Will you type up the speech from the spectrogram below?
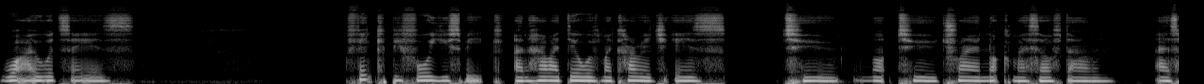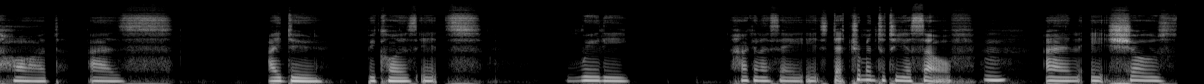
what I would say is think before you speak and how I deal with my courage is to not to try and knock myself down as hard as I do because it's really how can I say it's detrimental to yourself Mm. and it shows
